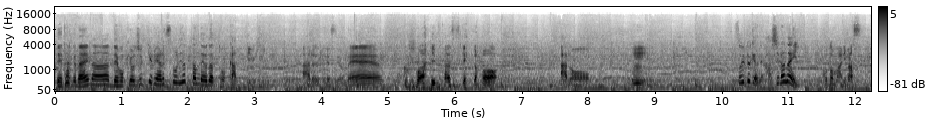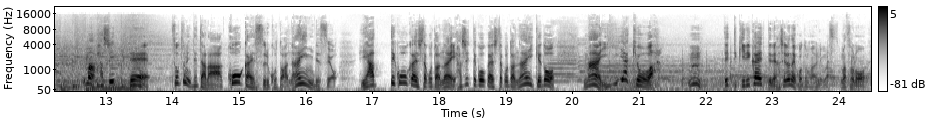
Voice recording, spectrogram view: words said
出たくないなでも今日1 0キロやるつもりだったんだよなとかっていう日あるんですよね。僕もありますけどあのうん。そういう時はね走らないこともあります。まあ走って外に出たら後悔することはないんですよ。やって後悔したことはない。走って後悔したことはないけどまあいいや今日は。うん。って言って切り替えてね走らないこともあります。まあその、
